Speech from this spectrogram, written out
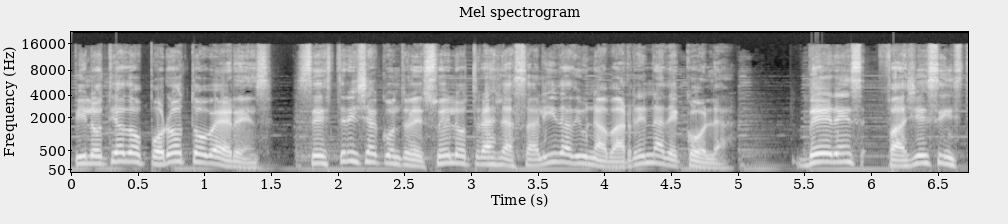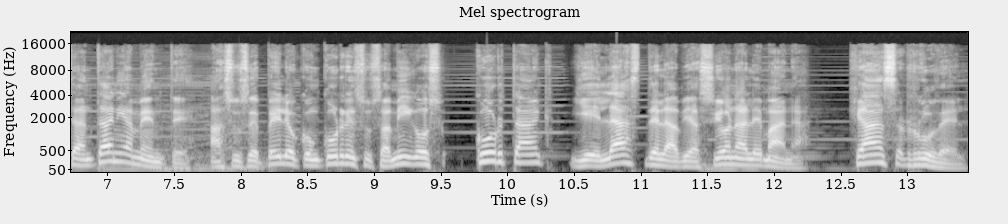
piloteado por Otto Behrens, se estrella contra el suelo tras la salida de una barrena de cola. Behrens fallece instantáneamente. A su sepelio concurren sus amigos Kurt Tank y el as de la aviación alemana, Hans Rudel.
